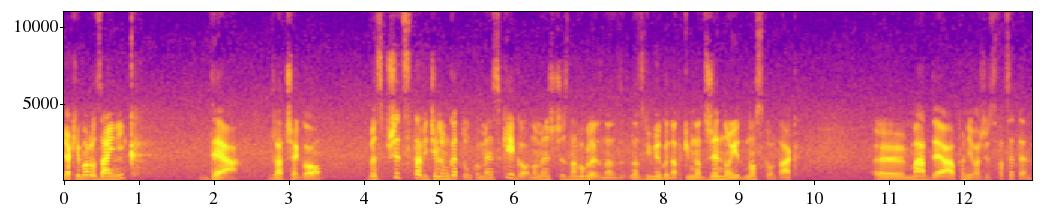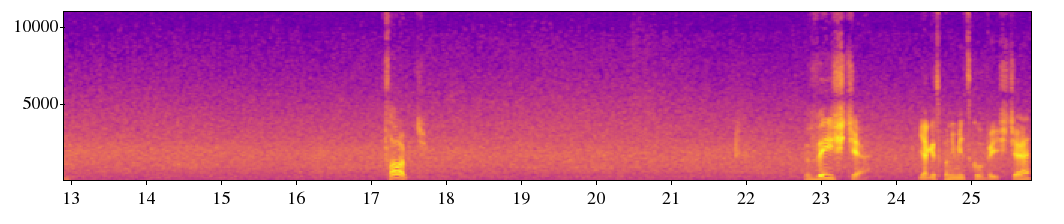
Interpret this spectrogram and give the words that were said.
Jaki ma rodzajnik? Dea. Dlaczego? Jest przedstawicielem gatunku męskiego. No mężczyzna w ogóle, naz- nazwijmy go na takim nadrzędną jednostką, tak? Yy, ma dea, ponieważ jest facetem. Co robić? Wyjście. Jak jest po niemiecku wyjście?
